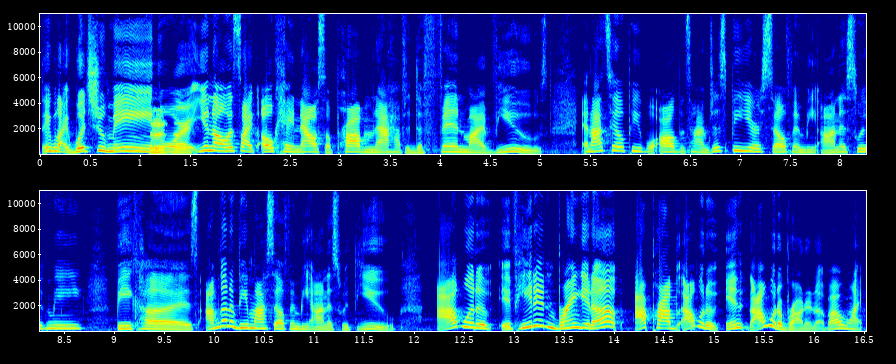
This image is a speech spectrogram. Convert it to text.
They be like, "What you mean?" Mm-hmm. Or you know, it's like, "Okay, now it's a problem. Now I have to defend my views." And I tell people all the time, just be yourself and be honest with me because I'm gonna be myself and be honest with you. I would have if he didn't bring it up. I probably I would have I would have brought it up. I'm like,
